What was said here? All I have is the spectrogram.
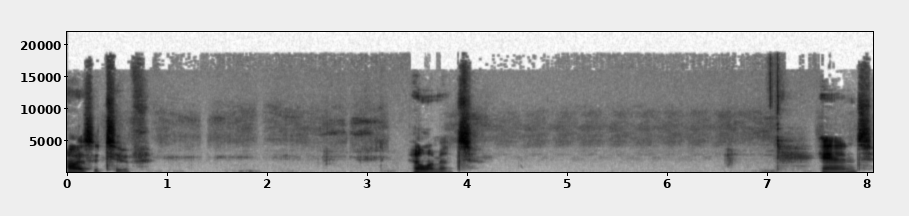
positive element. And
